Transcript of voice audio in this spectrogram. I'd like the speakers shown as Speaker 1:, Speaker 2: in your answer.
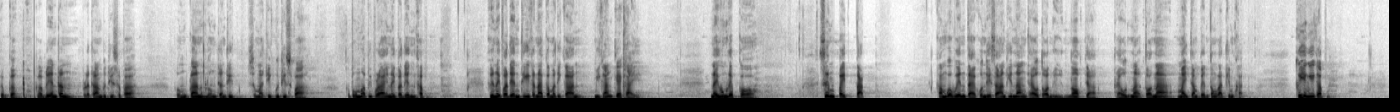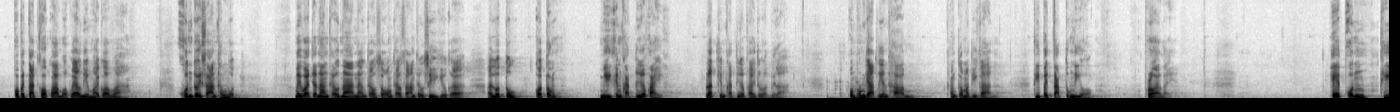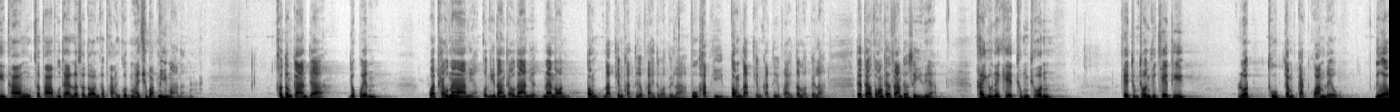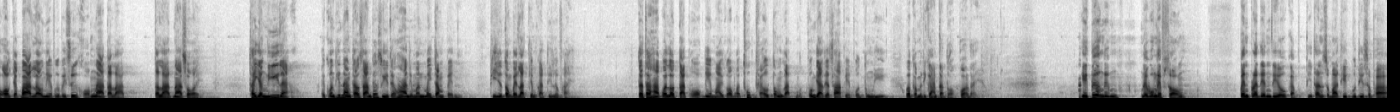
Speaker 1: ครับกับกับเรียนท่านประธานวุฒิสภา ผมกล้าดำรงจันทิสมาชิกวุฒิสภากับผมอภิปรายในประเด็นครับ คือในประเด็นที่คณะกรรมการมีการแก้ไข ในวงเล็บกอซึ่งไปตัดคำว่าเว้นแต่คนโดยสารที่นั่งแถวตอนอื่น นอกจากแถวหน้าตอนหน้าไม่จำเป็นต้องรัดเข็มขัด คืออย่างนี้ครับ พอไปตัดข้อความออกแล้วเนี่ยหมายความว่า คนโดยสารทั้งหมด ไม่ว่าจะนั่งแถวหน้า นั่งแถวสองแถวสามแถวสี่เกี่ยวกับรถตู้ก็ต้องมีเข็มขัดนิรภัย รัดเข็มขัดนิรภัยตลอดเวลา ผมผมอยากเรียนถามทางกรรมธิการ ที่ไปตัดตรงนี้ออก เพราะอะไร เหตุผล ที่ทางสภาผู้แทนราษฎรเขาผ่านกฎหมายฉบับนี้มานั้นเขาต้องการจะยกเว้นว่าแถวหน้าเนี่ย คนที่นั่งแถวหน้าเนี่ยแน่นอนต้องรัดเข็มขัดนิรภัยตลอดเวลา ผู้ขับขี่ต้องรัดเข็มขัดนิรภัยตลอดเวลา แต่แถวสองแถวสามแถวสี่เนี่ย ถ้าอยู่ในเขตชุมชน เขตชุมชนคือเขตที่รถถูกจำกัดความเร็ว หรือเราออกจากบ้านเราเนี่ยเพื่อไปซื้อของหน้าตลาดตลาดหน้าซอย ถ้าอย่างนี้แหละไอ้คนที่นั่งแถวสามแถวสี่แถวห้าเนี่ยมันไม่จำเป็น ที่จะต้องไปรัดเข็มขัดนิรภัย แต่ถ้าหากว่าเราตัดออกเนี่ยหมายความว่าทุกแถวต้องรัดหมด ผมอยากจะทราบเหตุผลตรงนี้ ว่ากรรมธิการตัดออกเพราะอะไร อีกเรื่องหนึ่งในวงเล็บสองเป็นประเด็นเดียวกับที่ท่านสมาชิกวุฒิสภา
